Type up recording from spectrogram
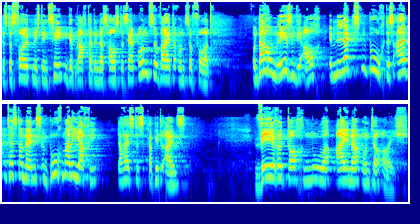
dass das Volk nicht den Zehnten gebracht hat in das Haus des Herrn und so weiter und so fort. Und darum lesen wir auch im letzten Buch des Alten Testaments, im Buch Malachi, da heißt es Kapitel 1, wäre doch nur einer unter euch,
